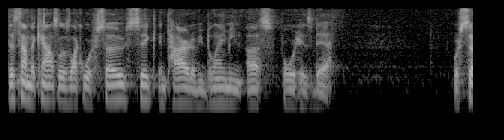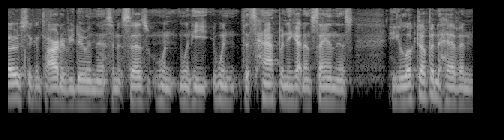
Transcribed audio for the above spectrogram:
This time, the council is like, We're so sick and tired of you blaming us for his death. We're so sick and tired of you doing this. And it says when, when, he, when this happened, he got done saying this, he looked up into heaven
